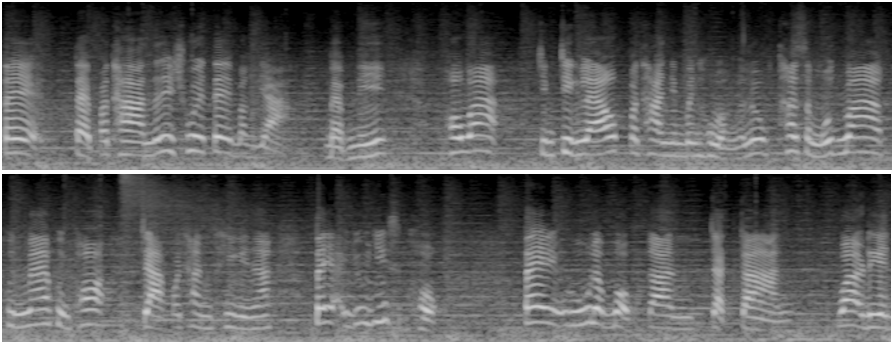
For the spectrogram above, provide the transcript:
เต้แต่ประธานได้ช่วยเต้บางอย่างแบบนี้ เพราะว่าจริง ๆ แล้วประธานยังเป็นห่วงนะลูก ถ้าสมมุติว่าคุณแม่คุณพ่อจากประธานทีนะ เต้อายุ 26 เต้รู้ระบบการจัดการว่าเรียน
